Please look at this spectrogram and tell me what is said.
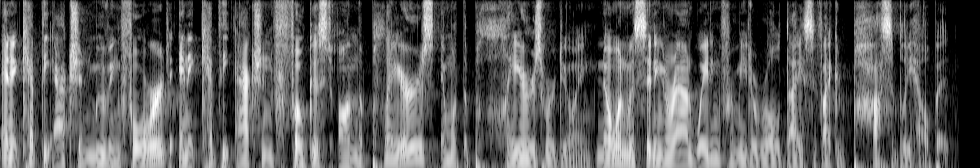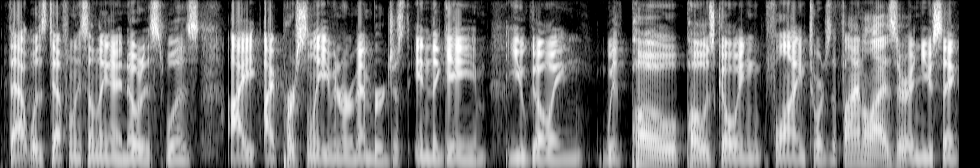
and it kept the action moving forward and it kept the action focused on the players and what the players were doing. No one was sitting around waiting for me to roll dice if I could possibly help it. That was definitely something I noticed was I I personally even remember just in the game you going with Poe, Poe's going flying towards the finalizer and you saying,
